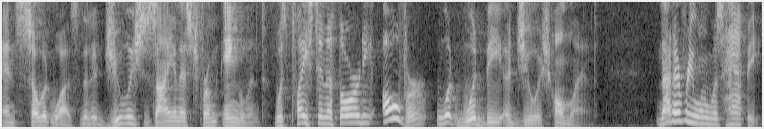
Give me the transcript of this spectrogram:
And so it was that a Jewish Zionist from England was placed in authority over what would be a Jewish homeland. Not everyone was happy,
